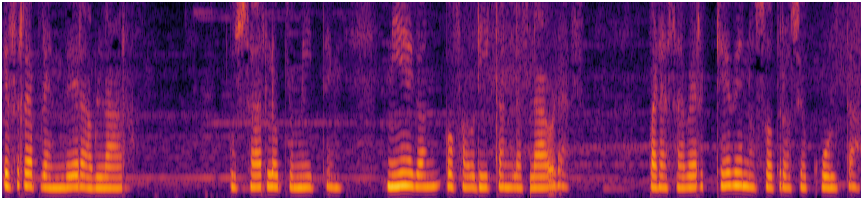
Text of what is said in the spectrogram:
es reaprender a hablar, usar lo que omiten niegan o fabrican las palabras para saber qué de nosotros se oculta,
